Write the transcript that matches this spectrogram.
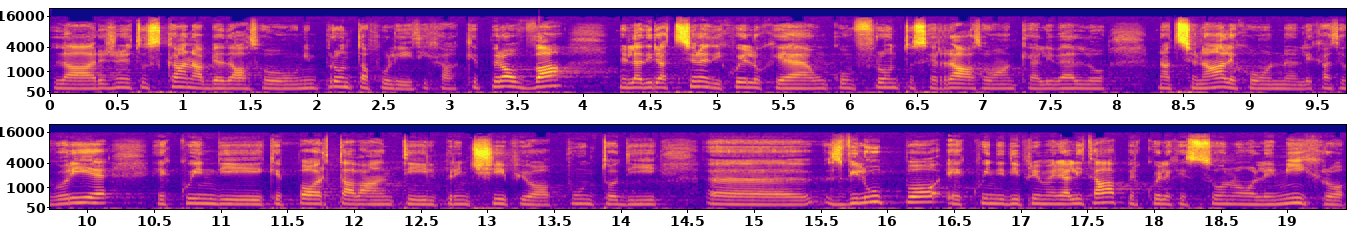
la Regione Toscana abbia dato un'impronta politica che però va nella direzione di quello che è un confronto serrato anche a livello nazionale con le categorie e quindi che porta avanti il principio appunto di eh, sviluppo e quindi di primarialità per quelle che sono le micro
